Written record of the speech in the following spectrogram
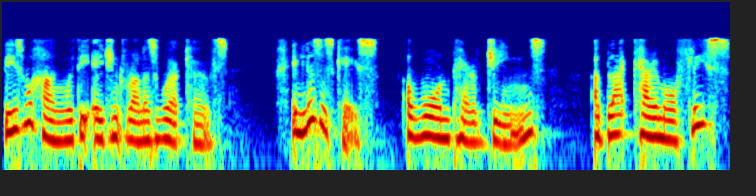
These were hung with the agent runner's work clothes. In Liz's case, a worn pair of jeans, a black Karrimor fleece,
